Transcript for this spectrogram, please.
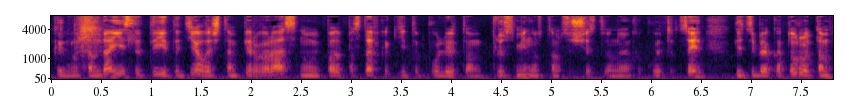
Как бы там, да, если ты это делаешь там первый раз, ну, поставь какие-то более там плюс-минус там существенную какую-то цель, для тебя, которую там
